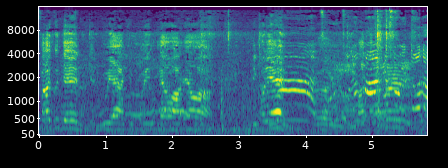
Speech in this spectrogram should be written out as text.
百个点点贵啊？点贵要啊？要啊？你快点啊？走了走了妈妈了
